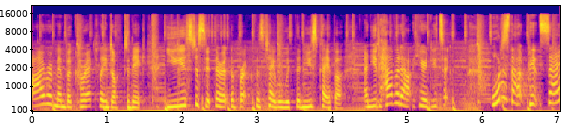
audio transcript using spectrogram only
I remember correctly, Dr. Nick, you used to sit there at the breakfast table with the newspaper and you'd have it out here and you'd say, What does that bit say?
